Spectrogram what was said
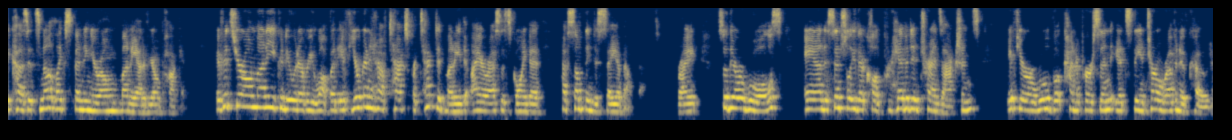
because it's not like spending your own money out of your own pocket. If it's your own money, you can do whatever you want. But if you're going to have tax protected money, the IRS is going to have something to say about that, right? So there are rules, and essentially they're called prohibited transactions. If you're a rule book kind of person, it's the Internal Revenue Code,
